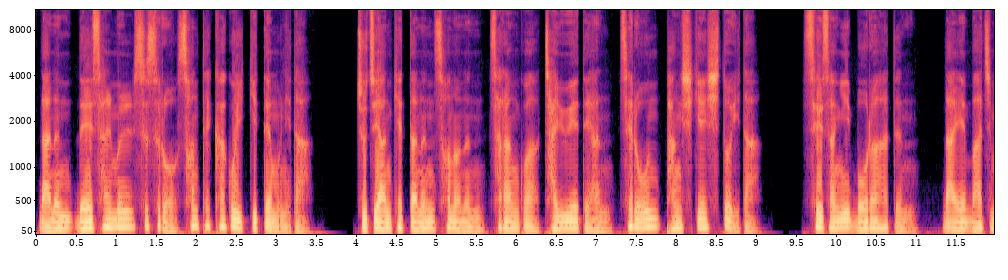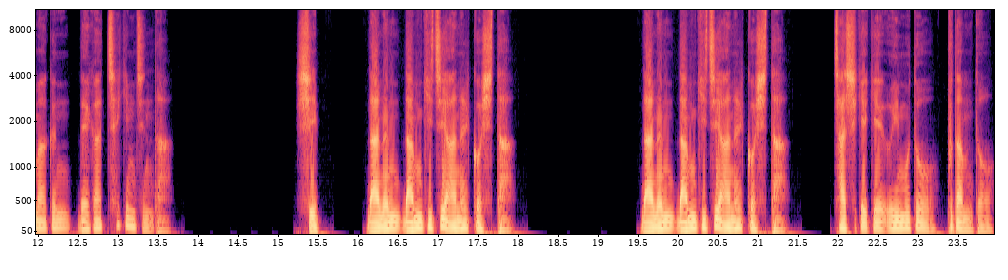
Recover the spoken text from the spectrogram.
나는 내 삶을 스스로 선택하고 있기 때문이다. 주지 않겠다는 선언은 사랑과 자유에 대한 새로운 방식의 시도이다. 세상이 뭐라 하든 나의 마지막은 내가 책임진다. 10. 나는 남기지 않을 것이다. 나는 남기지 않을 것이다. 자식에게 의무도 부담도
